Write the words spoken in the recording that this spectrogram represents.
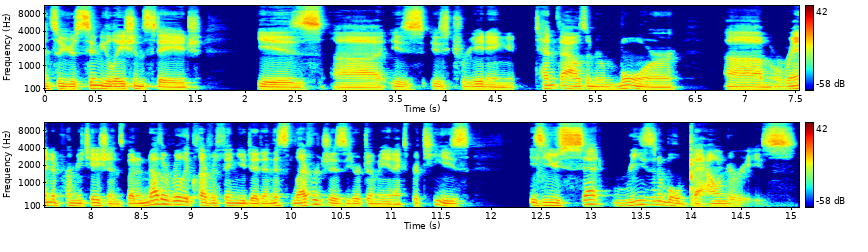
and so your simulation stage is uh, is is creating 10,000 or more um, random permutations. But another really clever thing you did, and this leverages your domain expertise, is you set reasonable boundaries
